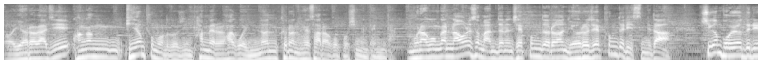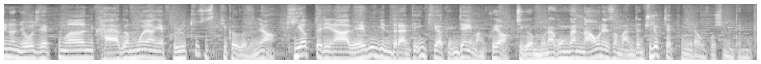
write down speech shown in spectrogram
어, 여러 가지 관광 기념품으로도 지금 판매를 하고 있는 그런 회사라고 보시면 됩니다. 문화공간 나온에서 만드는 제품들은 여러 제품들이 있습니다. 지금 보여드리는 요 제품은 가야금 모양의 블루투스 스피커거든요. 기업들이나 외국인들한테 인기가 굉장히 많고요. 지금 문화공간 나온에서 만든 주력 제품이라고 보시면 됩니다.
